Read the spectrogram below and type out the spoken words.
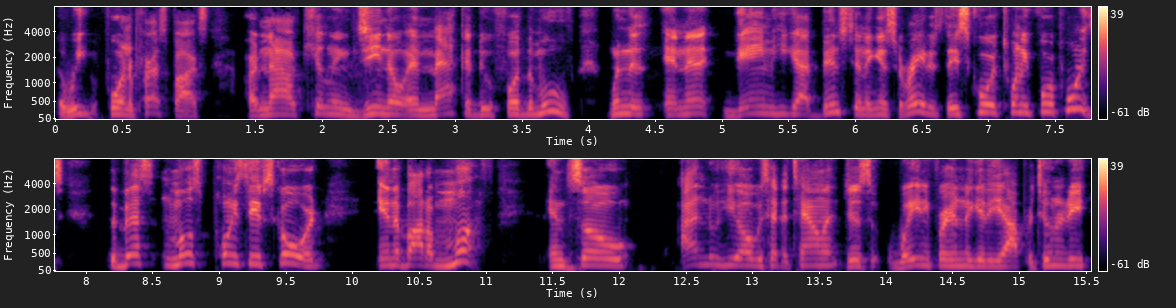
the week before in the press box are now killing Geno and McAdoo for the move. When the in that game he got benched in against the Raiders, they scored 24 points, the best most points they've scored in about a month. And so I knew he always had the talent, just waiting for him to get the opportunity.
